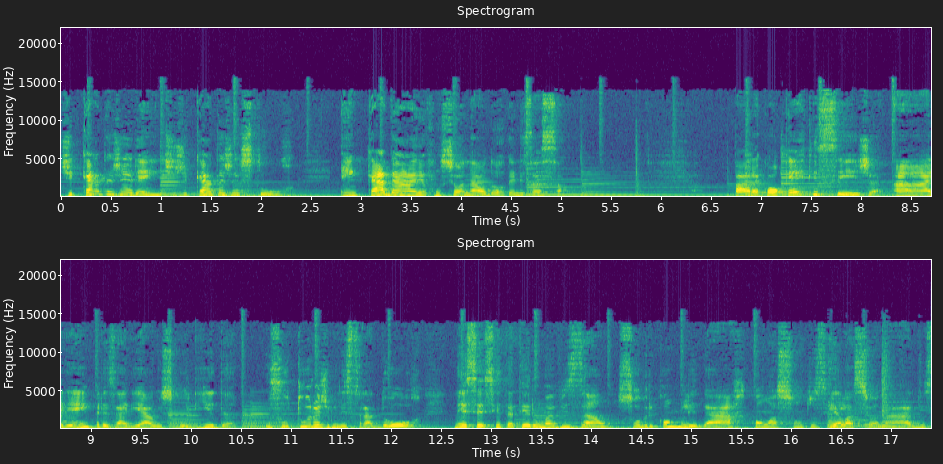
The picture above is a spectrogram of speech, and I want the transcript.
de cada gerente, de cada gestor, em cada área funcional da organização. Para qualquer que seja a área empresarial escolhida, o futuro administrador necessita ter uma visão sobre como lidar com assuntos relacionados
